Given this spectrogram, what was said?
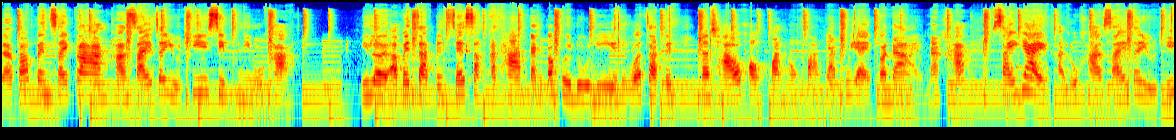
แล้วก็เป็นไซส์กลางค่ะไซส์จะอยู่ที่ 10 นิ้วค่ะ นี่เลยเอาไปจัดเป็นเซตสังฆทานกันก็คือดูดี หรือว่าจัดเป็นกระเช้าของขวัญของฝากญาติผู้ใหญ่ก็ได้นะคะ ไซส์ใหญ่ค่ะลูกค้าไซส์จะอยู่ที่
